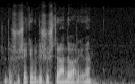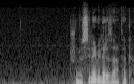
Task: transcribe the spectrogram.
Şurada şu şekil bir düşüş trendi var gibi. Şunu silebiliriz artık.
